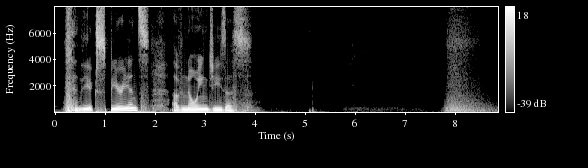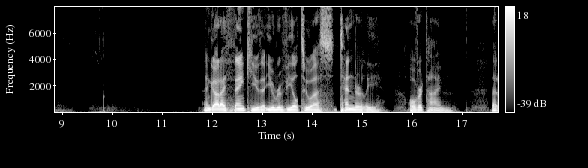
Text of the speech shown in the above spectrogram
than the experience of knowing Jesus. And God, I thank you that you reveal to us tenderly over time that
